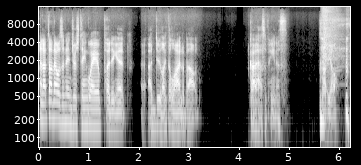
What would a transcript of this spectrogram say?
And I thought that was an interesting way of putting it. I do like the line about God has a penis. Sorry, y'all.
